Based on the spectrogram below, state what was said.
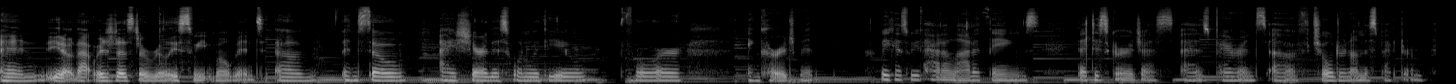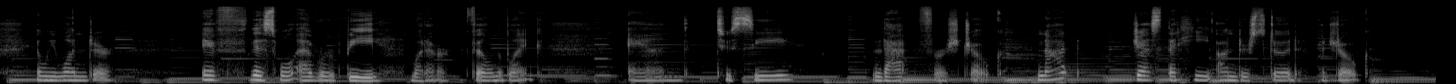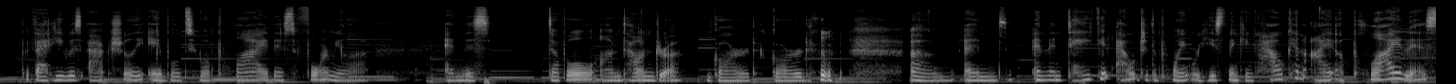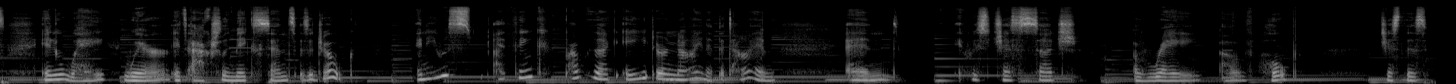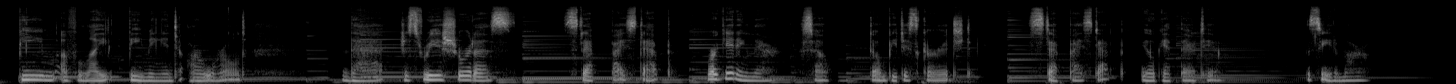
And, you know, that was just a really sweet moment. Um, and so I share this one with you for encouragement because we've had a lot of things that discourage us as parents of children on the spectrum. And we wonder, if this will ever be whatever, fill in the blank. And to see that first joke, not just that he understood a joke, but that he was actually able to apply this formula and this double entendre guard, guard. um, and and then take it out to the point where he's thinking, how can I apply this in a way where it actually makes sense as a joke? And he was, I think, probably like eight or nine at the time, and it was just such a ray of hope, just this beam of light beaming into our world that just reassured us step by step, we're getting there. So don't be discouraged step by step, you'll get there too. See you tomorrow.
